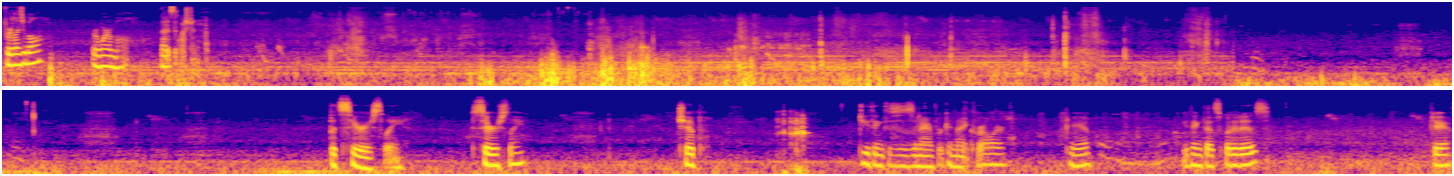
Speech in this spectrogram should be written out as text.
Fertilizer ball or worm ball? That is the question. But seriously, seriously, Chip, do you think this is an African night crawler? Do you? You think that's what it is? Do you?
